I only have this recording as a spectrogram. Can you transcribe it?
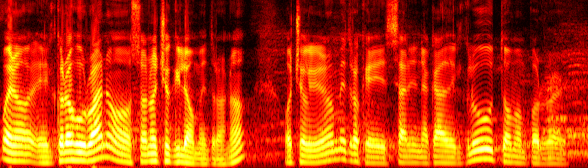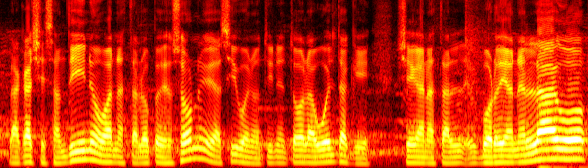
Bueno, el cross urbano son ocho kilómetros, ¿no? Ocho kilómetros que salen acá del club, toman por la calle Sandino, van hasta López de Osorno y así, bueno, tienen toda la vuelta que llegan hasta, el, bordean el lago,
